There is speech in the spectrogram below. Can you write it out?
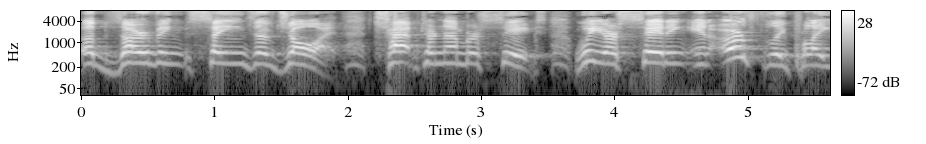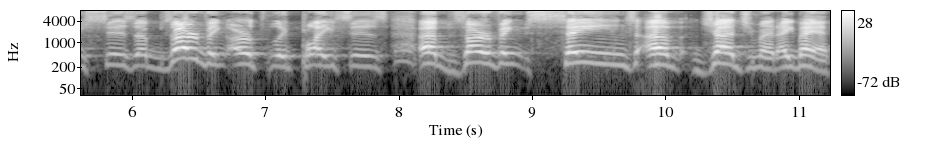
observing scenes of joy joy. Chapter number six, we are sitting in earthly places, observing earthly places, observing scenes of judgment. Amen.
